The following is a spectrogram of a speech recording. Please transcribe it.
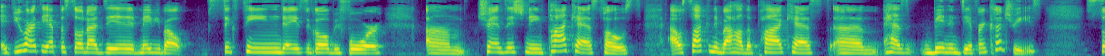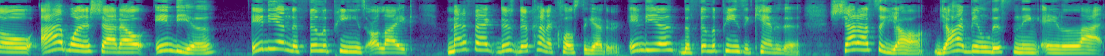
if you heard the episode I did maybe about 16 days ago before um, transitioning podcast host, I was talking about how the podcast um, has been in different countries. So I want to shout out India. India and the Philippines are like, matter of fact, they're, they're kind of close together. India, the Philippines, and Canada. Shout out to y'all. Y'all have been listening a lot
